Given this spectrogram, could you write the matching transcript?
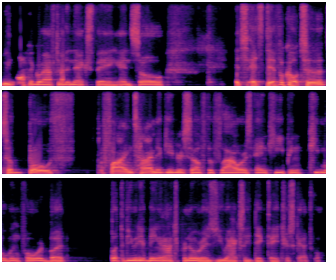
we have to go after the next thing. And so it's it's difficult to to both find time to give yourself the flowers and keeping keep moving forward. But but the beauty of being an entrepreneur is you actually dictate your schedule,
